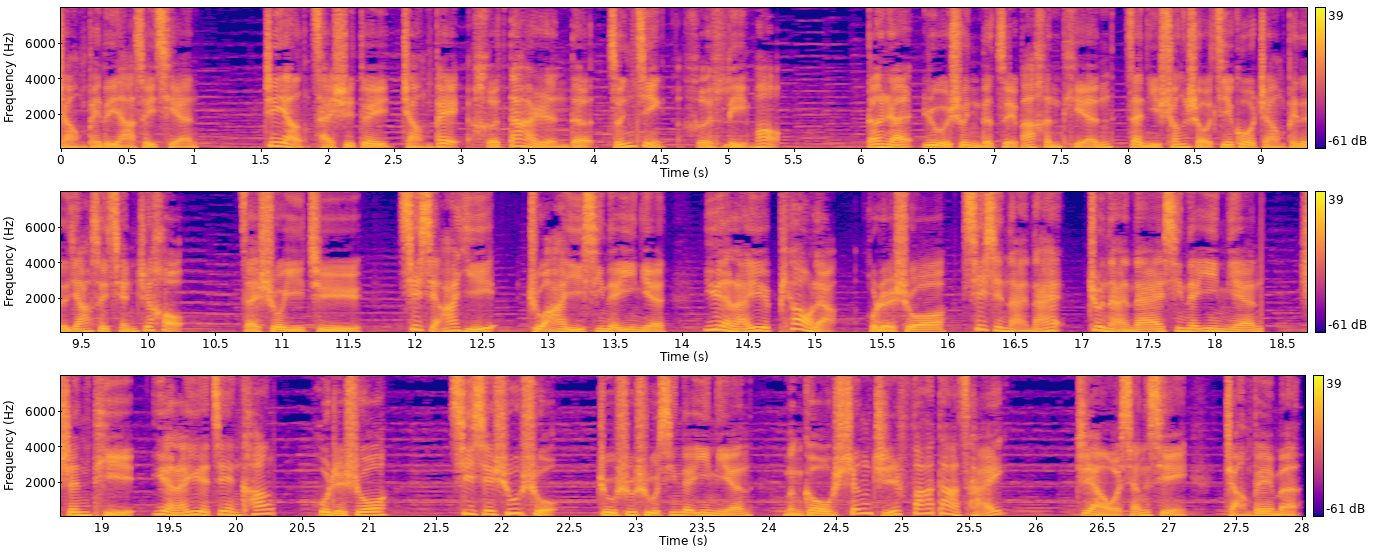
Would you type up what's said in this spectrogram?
长辈的压岁钱，这样才是对长辈和大人的尊敬和礼貌。当然，如果说你的嘴巴很甜，在你双手接过长辈的压岁钱之后，再说一句“谢谢阿姨，祝阿姨新的一年越来越漂亮”，或者说“谢谢奶奶，祝奶奶新的一年身体越来越健康”，或者说“谢谢叔叔，祝叔叔新的一年能够升职发大财”，这样我相信长辈们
